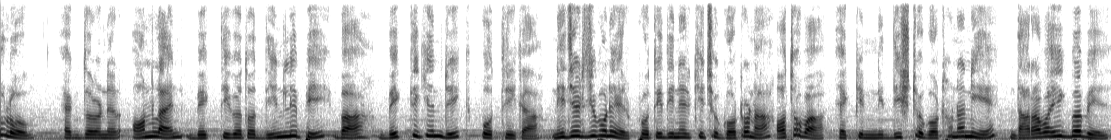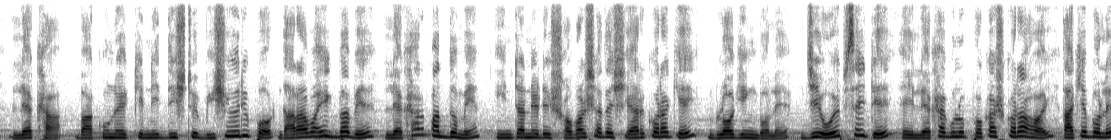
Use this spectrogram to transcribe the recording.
হলো এক ধরনের অনলাইন ব্যক্তিগত দিনলিপি বা ব্যক্তিকেন্দ্রিক পত্রিকা। নিজের জীবনের প্রতিদিনের কিছু ঘটনা অথবা একটি নির্দিষ্ট ঘটনা নিয়ে ধারাবাহিকভাবে লেখা বা কোনো একটি নির্দিষ্ট বিষয়ের উপর ধারাবাহিকভাবে লেখার মাধ্যমে ইন্টারনেটে সবার সাথে শেয়ার করাকেই ব্লগিং বলে। যে ওয়েবসাইটে এই লেখাগুলো প্রকাশ করা হয় তাকে বলে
